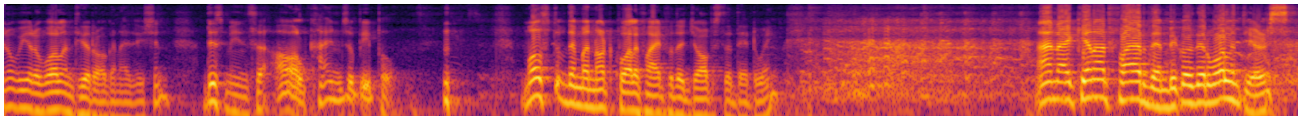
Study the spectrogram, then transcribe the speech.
You know, we are a volunteer organization, this means uh, all kinds of people. Most of them are not qualified for the jobs that they're doing. and I cannot fire them because they're volunteers.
